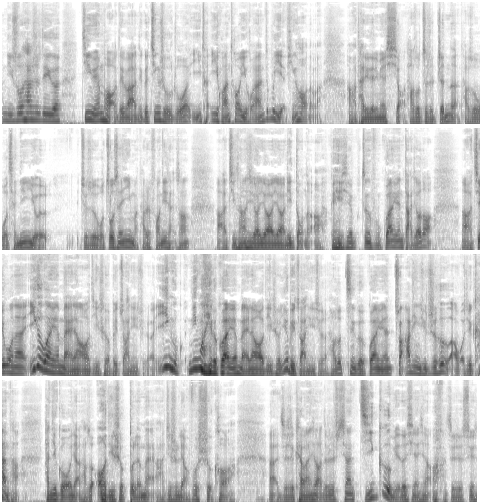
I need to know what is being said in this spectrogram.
你说它是这个金元宝对吧？这个金手镯一套一环套一环，这不也挺好的吗？啊，他就在那边笑，他说这是真的。他说我曾经有。就是我做生意嘛，他是房地产商，啊，经常要要要你懂的啊，跟一些政府官员打交道，啊，结果呢，一个官员买一辆奥迪车被抓进去了，一个另外一个官员买一辆奥迪车又被抓进去了。他说这个官员抓进去之后啊，我去看他，他就跟我讲，他说奥迪车不能买啊，就是两副手铐啊，啊，这是开玩笑，这是像极个别的现象啊，这是虽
